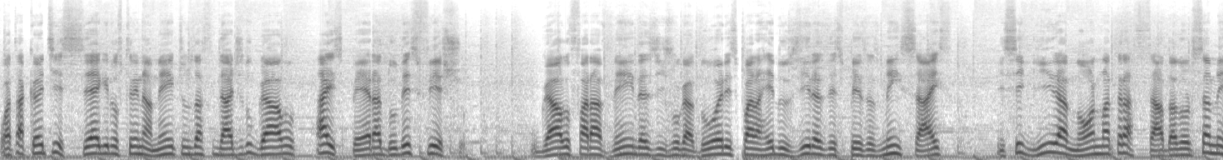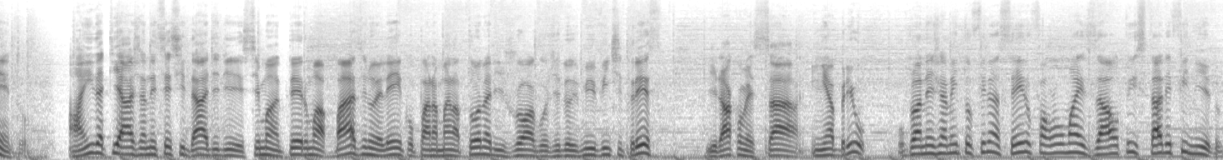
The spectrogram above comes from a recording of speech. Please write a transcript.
o atacante segue nos treinamentos da cidade do Galo à espera do desfecho. O Galo fará vendas de jogadores para reduzir as despesas mensais e seguir a norma traçada no orçamento. Ainda que haja necessidade de se manter uma base no elenco para a maratona de jogos de 2023, irá começar em abril, o planejamento financeiro falou mais alto e está definido.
